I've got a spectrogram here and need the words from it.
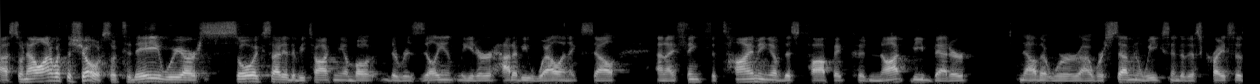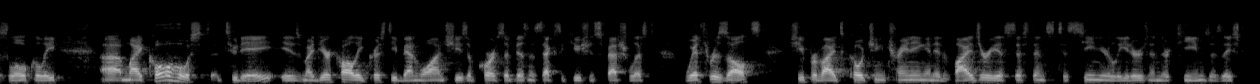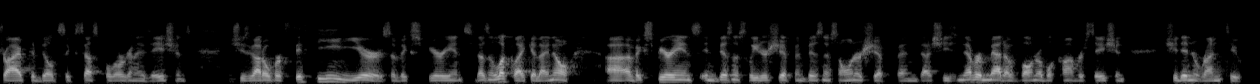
Uh, so now on with the show. So today we are so excited to be talking about the resilient leader, how to be well and excel. And I think the timing of this topic could not be better now that we're, uh, we're seven weeks into this crisis locally. Uh, my co-host today is my dear colleague, Christy Benoit, and she's of course a business execution specialist with Results. She provides coaching, training, and advisory assistance to senior leaders and their teams as they strive to build successful organizations. She's got over 15 years of experience. Doesn't look like it, I know, uh, of experience in business leadership and business ownership, and uh, she's never met a vulnerable conversation she didn't run to.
